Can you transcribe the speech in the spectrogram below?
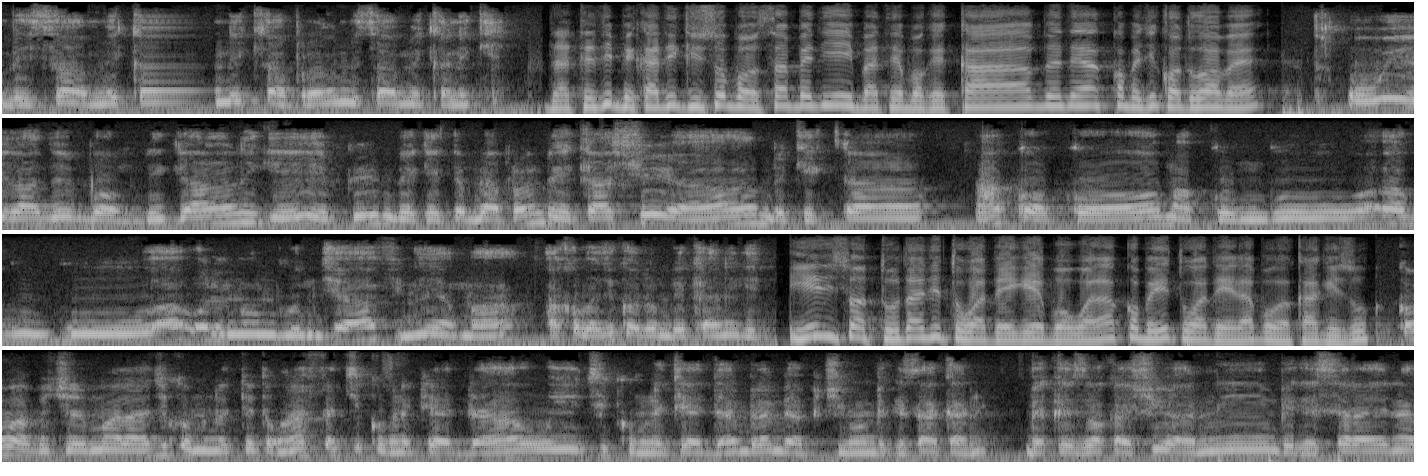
mbisa mekanik apre mbisa mekanik da teti mekanik so bon sabe di ibate boke ka bede ko beji ko drobe oui la de bon bigani ke et puis mbeke te apre mbeke ka shi ya mbeke ka akoko makongo agugu olemongo ndia fini ya ma akobaji ko do mekanik yedi so tota di to wa dege bo wala ko beji to wa de la boka ka gezo o habituellement la ti communauté tongana fɛ ti communauté ada o ye ti communauté ada n bɛla mbe habituellement mbeke sara kani mbeke zwa ka su ya ni mbeke sara ye na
